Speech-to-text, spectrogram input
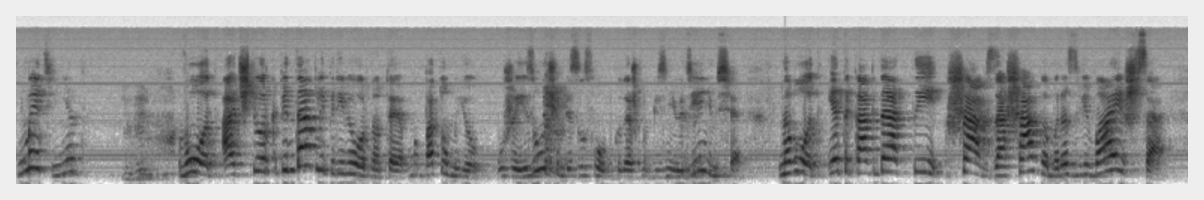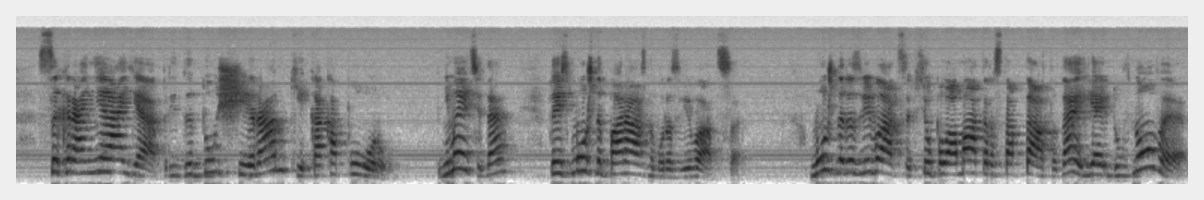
понимаете, нет? Вот, а четверка пентаклей перевернутая, мы потом ее уже изучим, безусловно, куда же мы без нее денемся. Ну вот, это когда ты шаг за шагом развиваешься, сохраняя предыдущие рамки как опору. Понимаете, да? То есть можно по-разному развиваться. Можно развиваться, все поломато, растоптато, да, и я иду в новое.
